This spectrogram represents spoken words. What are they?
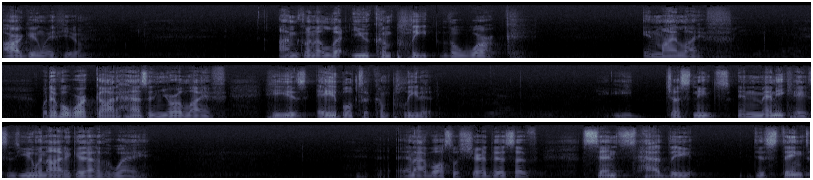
arguing with you. I'm going to let you complete the work in my life. Whatever work God has in your life, He is able to complete it. He just needs, in many cases, you and I to get out of the way. And I've also shared this. I've since had the distinct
